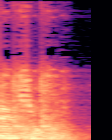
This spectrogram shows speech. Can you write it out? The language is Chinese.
プレイステーション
